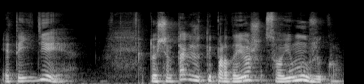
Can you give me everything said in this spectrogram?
Это идея. Точно так же ты продаешь свою музыку,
